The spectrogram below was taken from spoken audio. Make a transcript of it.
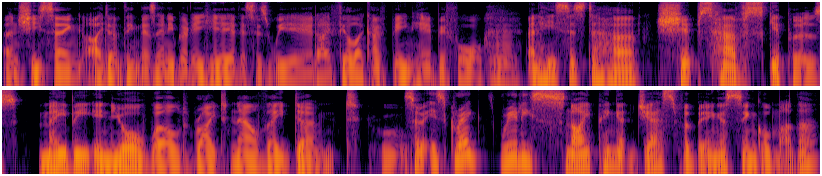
And she's saying, I don't think there's anybody here. This is weird. I feel like I've been here before. Hmm. And he says to her, Ships have skippers. Maybe in your world right now they don't. So is Greg really sniping at Jess for being a single mother?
